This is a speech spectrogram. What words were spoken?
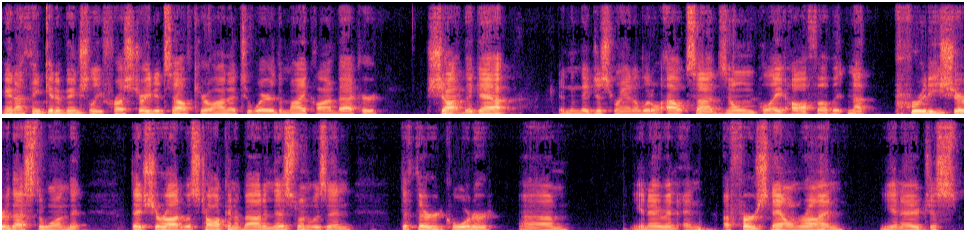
And I think it eventually frustrated South Carolina to where the Mike linebacker shot the gap. And then they just ran a little outside zone play off of it. And I'm pretty sure that's the one that that Sherrod was talking about. And this one was in the third quarter, um, you know, and, and a first down run, you know, just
